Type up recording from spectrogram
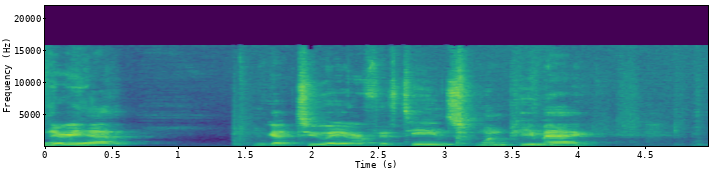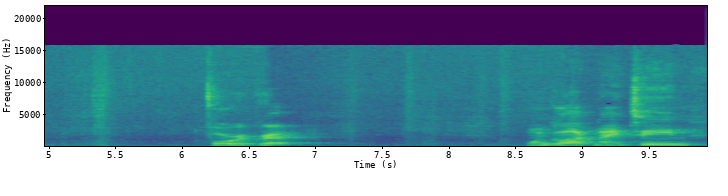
And there you have it. We've got two AR-15s, one PMAG, forward grip, one Glock 19,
